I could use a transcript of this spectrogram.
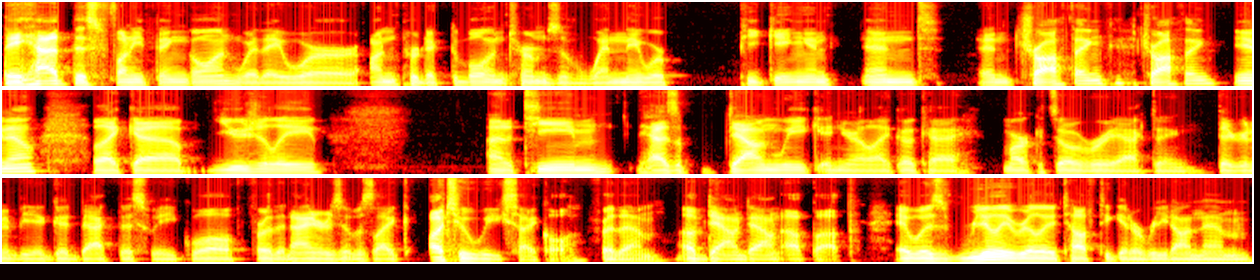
they had this funny thing going where they were unpredictable in terms of when they were peaking and and and troughing troughing you know like uh usually a team has a down week and you're like okay market's overreacting they're going to be a good back this week well for the niners it was like a two week cycle for them of down down up up it was really really tough to get a read on them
